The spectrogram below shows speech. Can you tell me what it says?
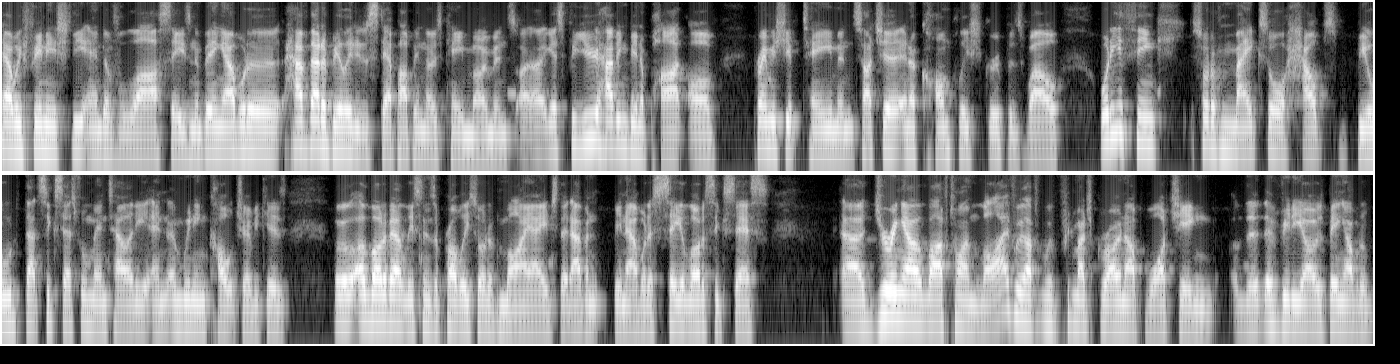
how we finished the end of last season and being able to have that ability to step up in those key moments. I, guess for you, having been a part of premiership team and such a, an accomplished group as well, what do you think sort of makes or helps build that successful mentality and, and winning culture? Because a lot of our listeners are probably sort of my age that haven't been able to see a lot of success uh, during our lifetime live. We have we've pretty much grown up watching the, the videos, being able to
